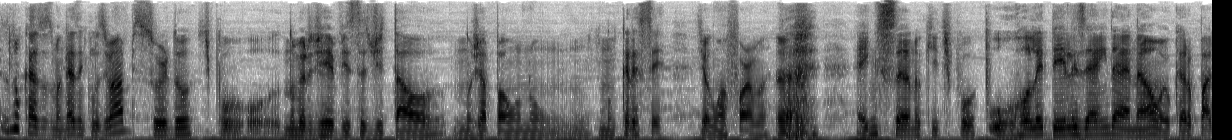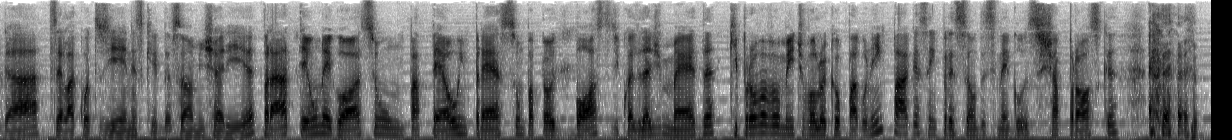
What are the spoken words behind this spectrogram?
no caso dos mangás, inclusive, é um absurdo. Tipo, o número de revista digital no Japão não, não crescer de alguma forma. Uhum. É insano que, tipo, o rolê deles é ainda é, não, eu quero pagar, sei lá quantos ienes, que deve ser uma micharia, pra ter um negócio, um papel impresso, um papel bosta de qualidade de merda, que provavelmente o valor que eu pago nem paga essa impressão desse negócio chaprosca.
